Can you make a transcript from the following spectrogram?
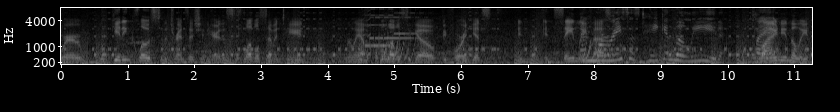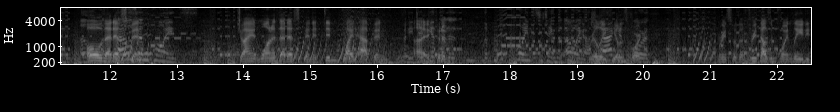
we're, we're getting close to the transition here. This is level 17. We only have a couple levels to go before it gets in, insanely And fast. Maurice has taken the lead. Grinding the lead. Oh, that S spin. points. Giant wanted that S spin. It didn't quite happen. But he did Uh, get could the, have the points to take the. Oh my gosh. Really back healed his board. forth. Maurice with a 3,000 point lead. He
